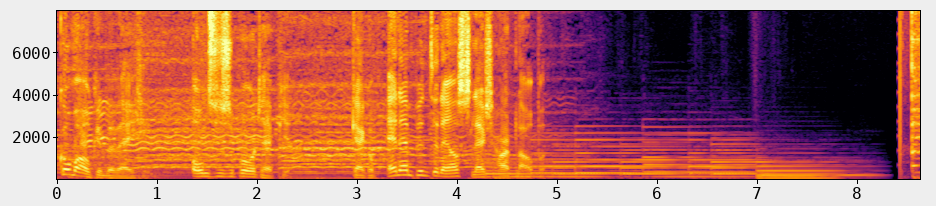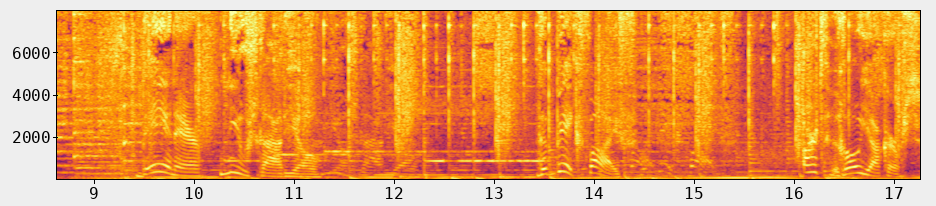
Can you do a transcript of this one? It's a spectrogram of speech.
kom ook in beweging. Onze support heb je. Kijk op nn.nl slash hardlopen. BNR Nieuwsradio. The Big Five. Art Rojakkers.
